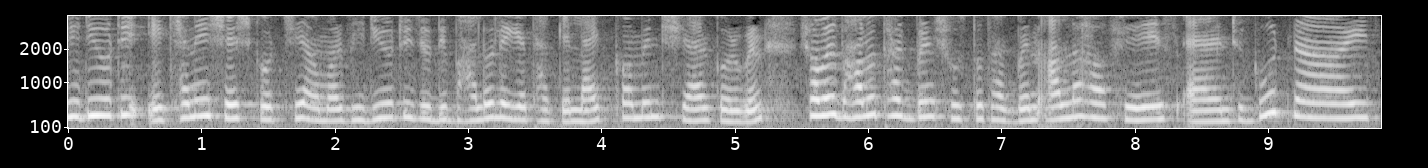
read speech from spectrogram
ভিডিওটি এখানেই শেষ করছি। আমার ভিডিওটি যদি ভালো লেগে থাকে, লাইক, কমেন্ট, শেয়ার করবেন। সবাই ভালো থাকবেন, সুস্থ থাকবেন। আল্লাহ হাফেজ অ্যান্ড গুড নাইট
